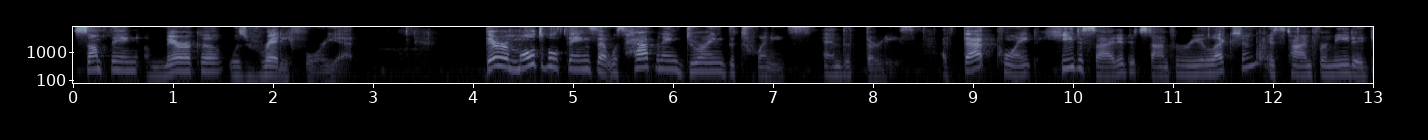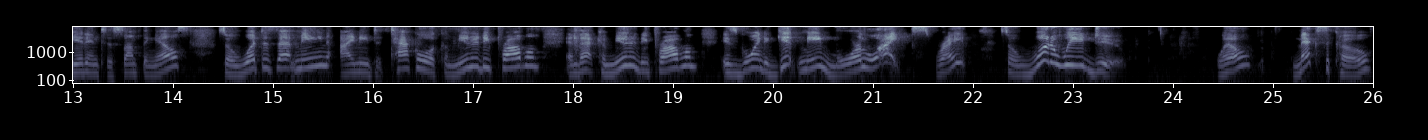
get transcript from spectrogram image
something America was ready for yet. There are multiple things that was happening during the 20s and the 30s. At that point, he decided it's time for reelection. It's time for me to get into something else. So, what does that mean? I need to tackle a community problem, and that community problem is going to get me more likes, right? So, what do we do? Well, Mexico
